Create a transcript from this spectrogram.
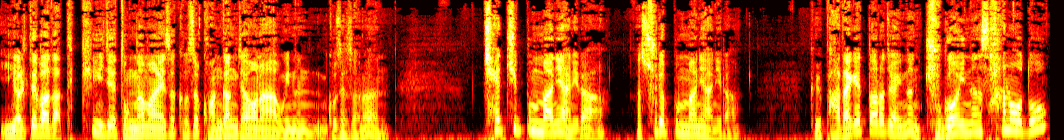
이 열대바다, 특히 이제 동남아에서 그것을 관광 자원화하고 있는 곳에서는 채취뿐만이 아니라 수렵뿐만이 아니라 그 바닥에 떨어져 있는 죽어 있는 산호도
